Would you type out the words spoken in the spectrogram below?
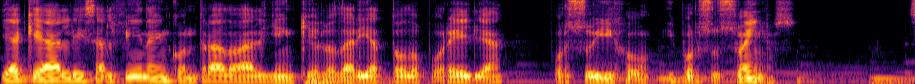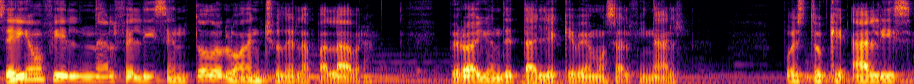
ya que Alice al fin ha encontrado a alguien que lo daría todo por ella, por su hijo y por sus sueños. Sería un final feliz en todo lo ancho de la palabra, pero hay un detalle que vemos al final, puesto que Alice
